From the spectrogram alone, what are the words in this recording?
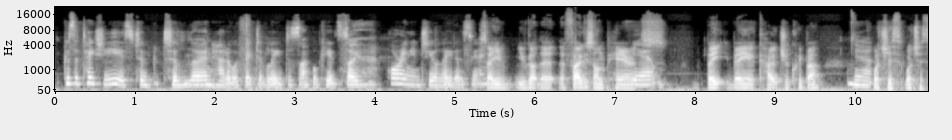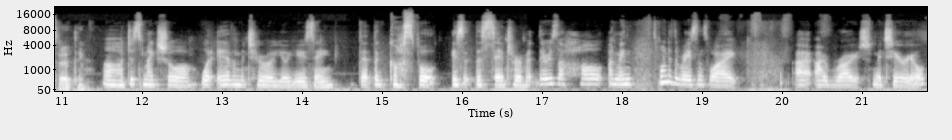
because it takes years to, to hmm. learn how to effectively disciple kids. So Yeah. pouring into your leaders. Yeah. So you've, you've got the, the focus on parents, be, being a coach equipper. yeah. What's your, what's your third thing? Oh, just make sure whatever material you're using, that the gospel is at the center of it. There is a whole, I mean, it's one of the reasons why I, I wrote material.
